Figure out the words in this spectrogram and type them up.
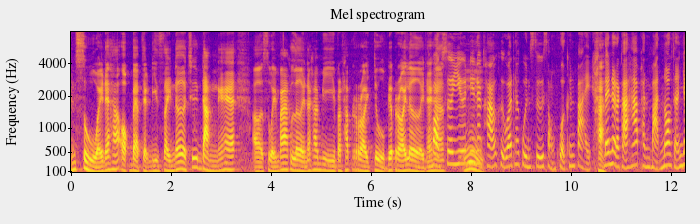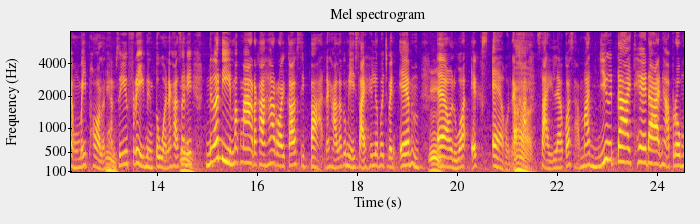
นสวยนะคะออกแบบจากดีไซเนอร์ชื่อดังนะฮะ เอ่อสวยมากเลยนะคะ มีประทับรอยจูบเรียบร้อยเลยนะบอคะกเสื้อยืดนี่อืมนะคะก็คือว่าถ้าคุณซื้อ 2 ขวดขึ้นไป ค่ะได้ในราคา 5,000 บาท นอกจากนั้นยังไม่พอเราแถมอืมเสื้อยืดฟรีอีกหนึ่งตัวนะคะ เสื้อนี้อืมเนื้อดีมากๆ ราคา 590 บาทนะคะ แล้วก็มีไซส์ให้เลือกว่าจะเป็น M อืม L หรือว่า XL นะคะ อ่า ใส่แล้วก็สามารถยืดได้เท่ได้นะคะโปรโม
